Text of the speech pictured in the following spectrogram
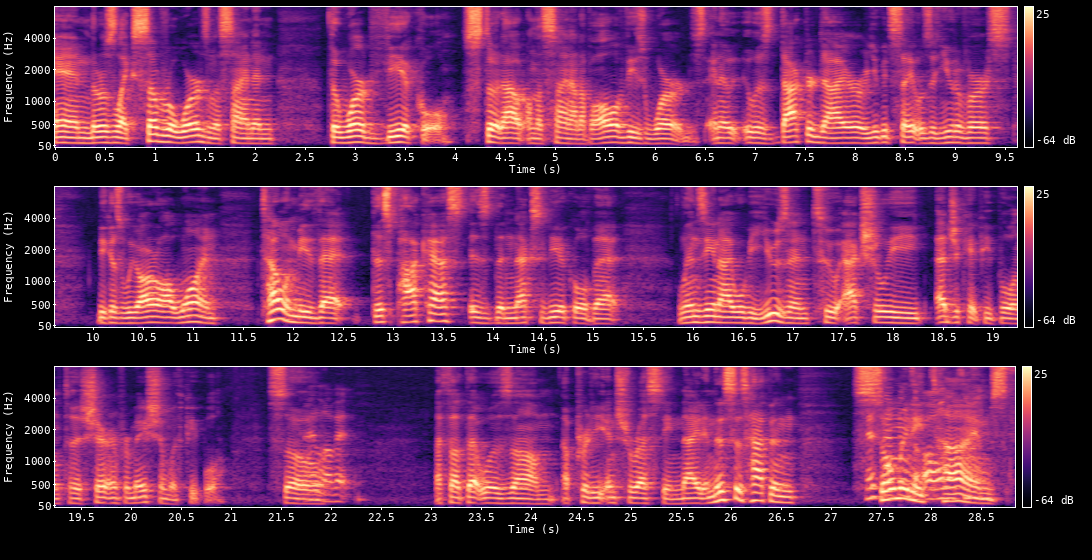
and there was like several words on the sign and the word vehicle stood out on the sign out of all of these words and it, it was dr dyer or you could say it was a universe because we are all one telling me that this podcast is the next vehicle that lindsay and i will be using to actually educate people and to share information with people. So i love it. I thought that was um, a pretty interesting night. And this has happened this so many times.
